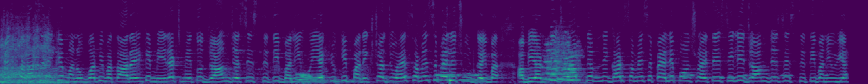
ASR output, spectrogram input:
जिस तरह से देखिए मनोवर भी बता रहे हैं कि मेरठ में तो जाम जैसी स्थिति बनी हुई है क्योंकि परीक्षा जो है समय से पहले छूट गई। अभ्यर्थी जो है अपने अपने घर समय से पहले पहुँच रहे थे इसीलिए जाम जैसी स्थिति बनी हुई है।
